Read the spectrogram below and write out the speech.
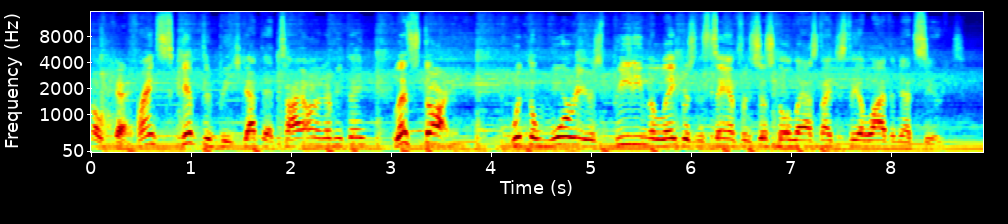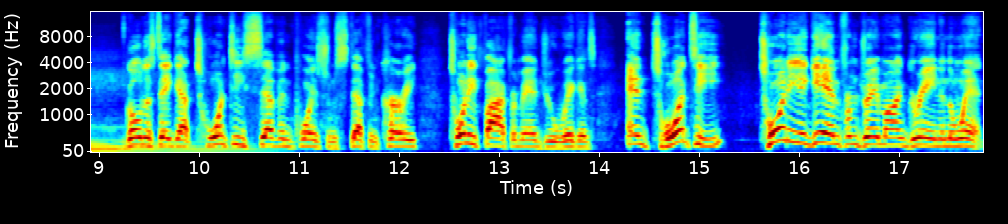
Okay. Frank skipped the beach, got that tie on and everything. Let's start with the Warriors beating the Lakers in San Francisco last night to stay alive in that series. Golden State got 27 points from Stephen Curry, 25 from Andrew Wiggins, and 20, 20 again from Draymond Green in the win.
